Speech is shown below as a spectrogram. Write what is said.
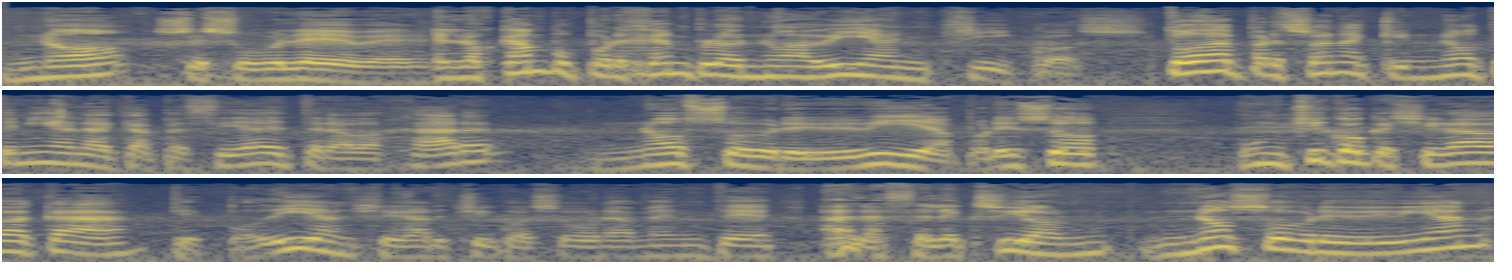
no se subleve. En los campos, por ejemplo, no habían chicos. Toda persona que no tenía la capacidad de trabajar no sobrevivía. Por eso un chico que llegaba acá, que podían llegar chicos seguramente a la selección, no sobrevivían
